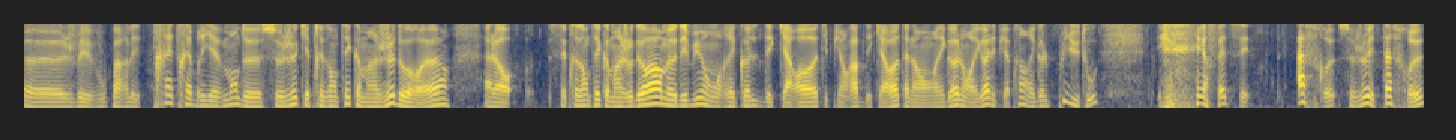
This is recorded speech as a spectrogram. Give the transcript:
euh, je vais vous parler très très brièvement de ce jeu qui est présenté comme un jeu d'horreur. Alors, c'est présenté comme un jeu d'horreur, mais au début, on récolte des carottes, et puis on râpe des carottes, alors on rigole, on rigole, et puis après, on rigole plus du tout. Et, en fait, c'est affreux. Ce jeu est affreux.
